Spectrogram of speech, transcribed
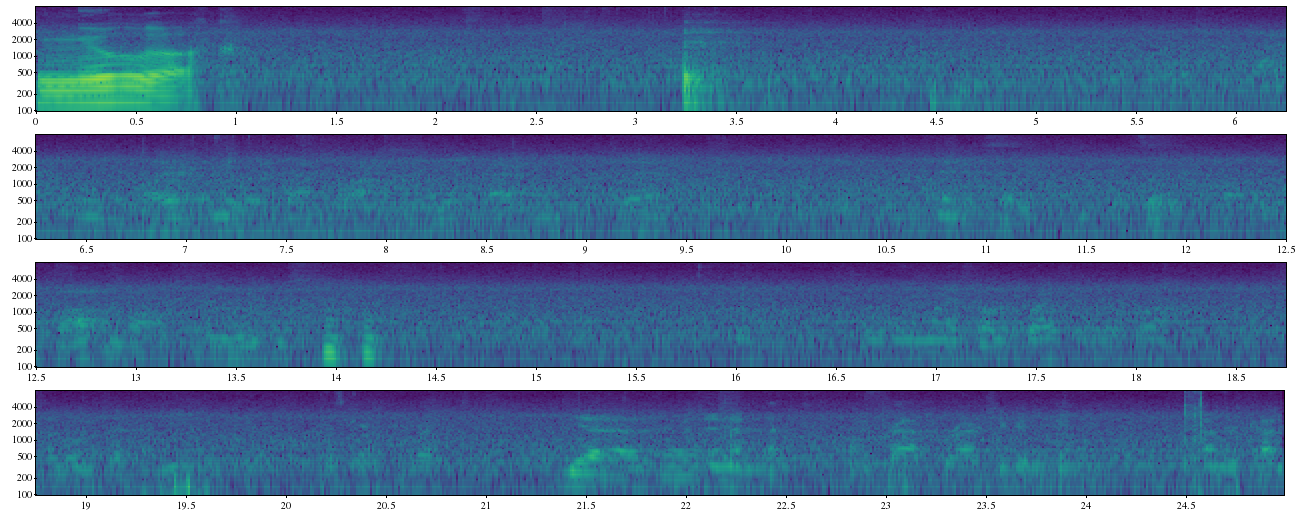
New look. Yeah, yeah. And then like, crap, we're actually going to be undercut.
